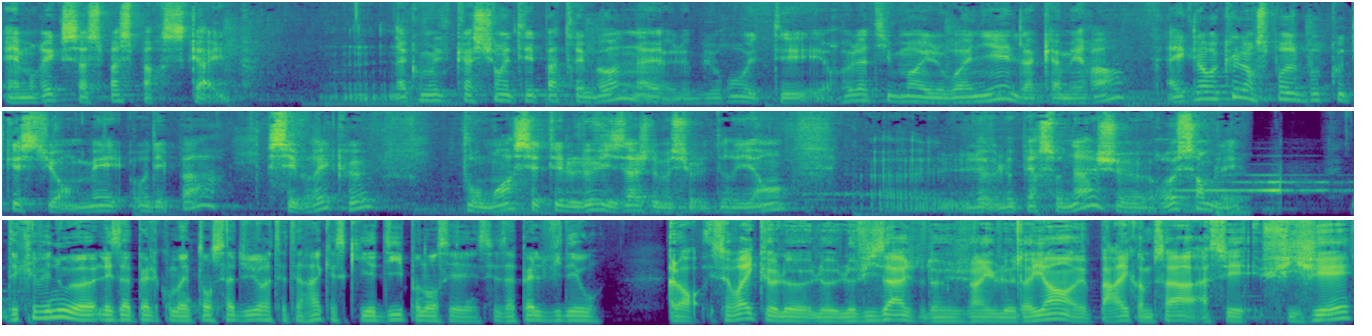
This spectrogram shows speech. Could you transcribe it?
aimerait que ça se passe par Skype. La communication n'était pas très bonne, le bureau était relativement éloigné de la caméra. Avec le recul, on se pose beaucoup de questions, mais au départ, c'est vrai que pour moi, c'était le visage de M. Le Drian. Euh, le, personnage ressemblait. Décrivez-nous euh, les appels, combien de temps ça dure, etc. Qu'est-ce qui est dit pendant ces, appels vidéo? Alors, c'est vrai que le, le, visage de Jean-Yves Le Drian euh, paraît comme ça assez figé.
